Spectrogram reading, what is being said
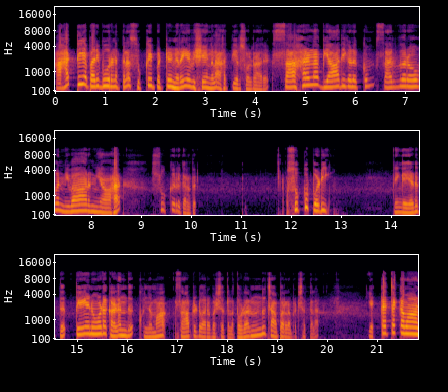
அகத்திய பரிபூரணத்தில் சுக்கை பற்றி நிறைய விஷயங்களை அகத்தியர் சொல்கிறாரு சகல வியாதிகளுக்கும் சர்வரோக நிவாரணியாக சுக்கு இருக்கிறது. சுக்கு பொடி நீங்கள் எடுத்து தேனோட கலந்து கொஞ்சமாக சாப்பிட்டுட்டு வர பட்சத்தில் தொடர்ந்து சாப்பிட்ற பட்சத்தில் எக்கச்சக்கமான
